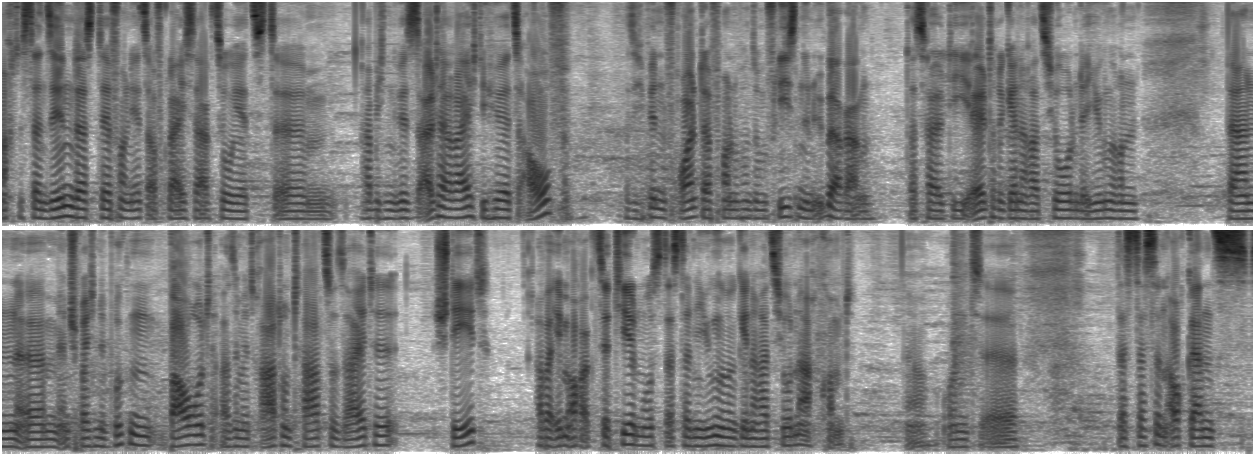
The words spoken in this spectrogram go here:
macht es dann Sinn, dass der von jetzt auf gleich sagt, so jetzt ähm, habe ich ein gewisses Alter erreicht, ich höre jetzt auf. Also ich bin ein Freund davon, von so einem fließenden Übergang dass halt die ältere Generation der Jüngeren dann ähm, entsprechende Brücken baut, also mit Rat und Tat zur Seite steht, aber eben auch akzeptieren muss, dass dann die jüngere Generation nachkommt. Ja, und äh, dass das dann auch ganz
